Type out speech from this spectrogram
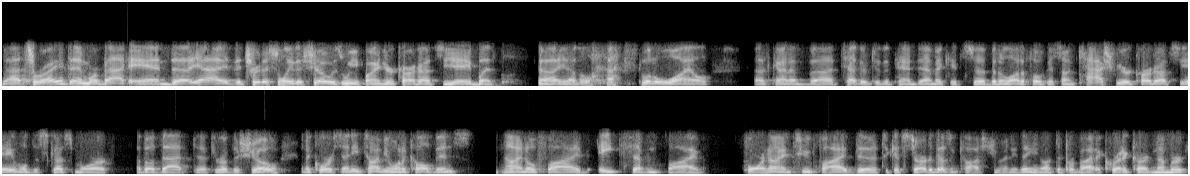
That's right, and we're back. And uh, yeah, the, traditionally the show is WeFindYourCar.ca, but uh, you know the last little while uh, kind of uh, tethered to the pandemic. It's uh, been a lot of focus on cashforyourcar.ca. We'll discuss more about that uh, throughout the show. And of course, anytime you want to call Vince, 905 875 4925 to get started. It doesn't cost you anything. You don't have to provide a credit card number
